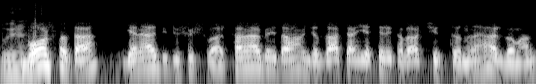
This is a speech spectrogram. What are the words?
Buyurun. Borsada genel bir düşüş var. Taner Bey daha önce zaten yeteri kadar çıktığını her zaman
